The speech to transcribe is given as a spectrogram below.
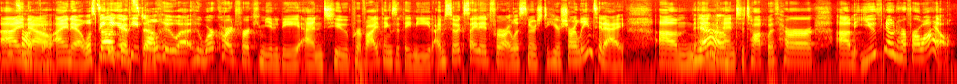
I know. I know. Well, speaking of people stuff. who uh, who work hard for a community and to provide things that they need, I'm so excited for our listeners to hear Charlene today, um, Yeah. and, and to talk with her. Um, you've known her for a while.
